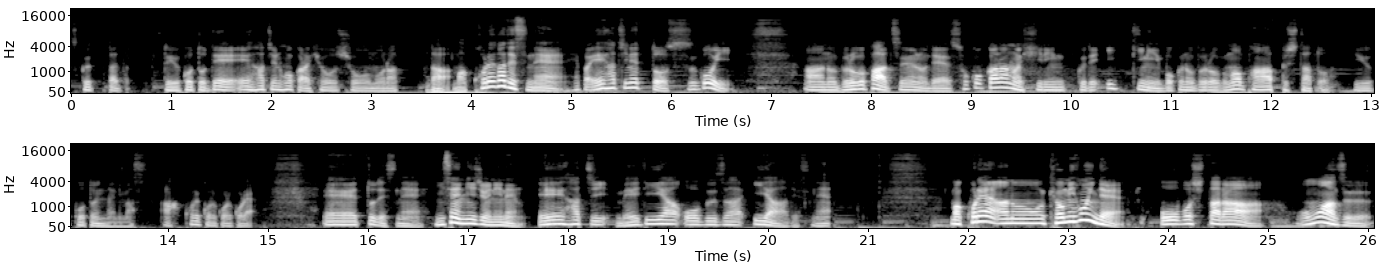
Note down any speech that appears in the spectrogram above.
作ったということで、A8 の方から表彰をもらった。まあ、これがですね、やっぱ A8 ネットすごい、あの、ブログパワー強いので、そこからの非リンクで一気に僕のブログもパワーアップしたということになります。あ、これこれこれこれ。えー、っとですね、2022年 A8 メディアオブザイヤーですね。まあ、これ、あの、興味本位で応募したら、思わず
